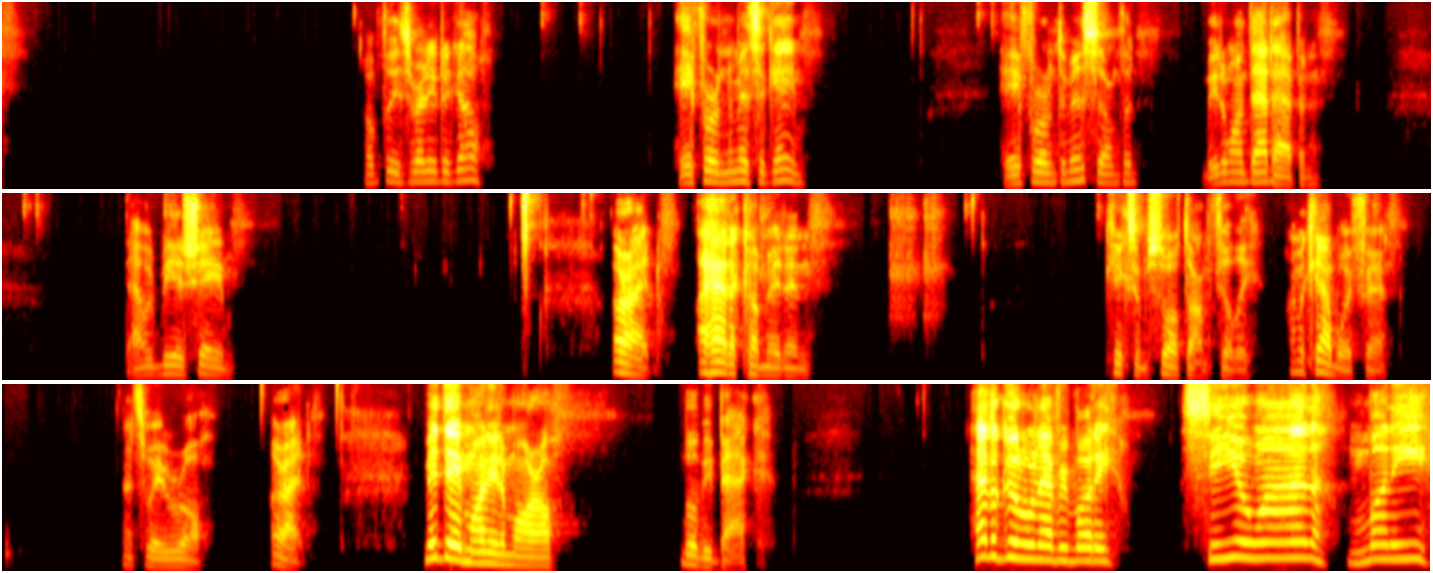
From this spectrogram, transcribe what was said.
Hopefully, he's ready to go. Hate for him to miss a game. Hate for him to miss something. We don't want that happening. That would be a shame. All right. I had to come in and kick some salt on Philly. I'm a Cowboy fan. That's the way we roll. All right. Midday money tomorrow. We'll be back. Have a good one, everybody. See you on Money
